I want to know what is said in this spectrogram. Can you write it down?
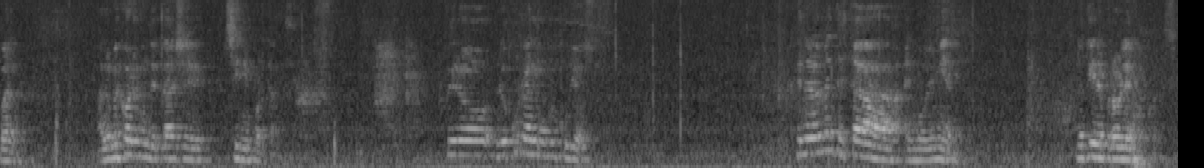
bueno, a lo mejor es un detalle sin importancia. Pero le ocurre algo muy curioso. Generalmente está en movimiento. No tiene problemas con eso.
